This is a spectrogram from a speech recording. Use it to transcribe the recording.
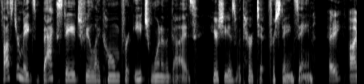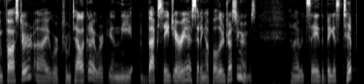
Foster makes backstage feel like home for each one of the guys. Here she is with her tip for staying sane. Hey, I'm Foster. I work for Metallica. I work in the backstage area, setting up all their dressing rooms. And I would say the biggest tip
